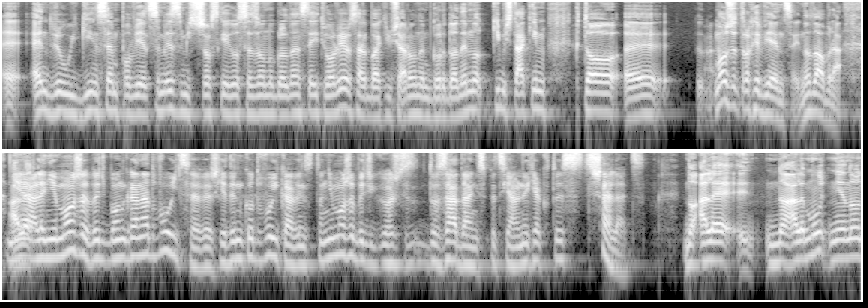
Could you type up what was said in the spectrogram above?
e, Andrew Wigginsem powiedzmy z mistrzowskiego sezonu Golden State Warriors albo jakimś Aaronem Gordonem, no kimś takim, kto e, może trochę więcej, no dobra. Nie, Ale, ale... nie może być, bo on gra na dwójce, wiesz, jedynko, dwójka, więc to nie może być gość do zadań specjalnych, jak to jest strzelec. No ale, no, ale, mu, nie, no,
